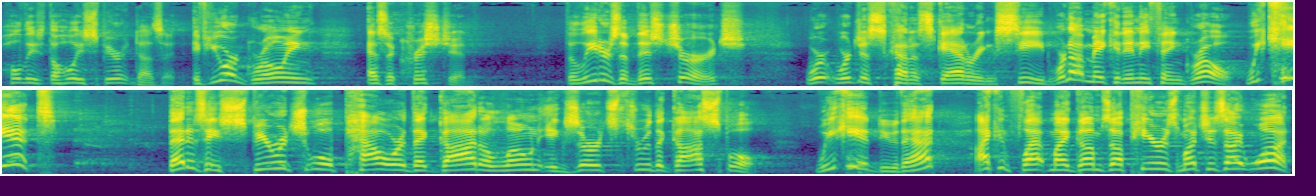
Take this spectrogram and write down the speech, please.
Holy, the Holy Spirit does it. If you are growing as a Christian, the leaders of this church, we're, we're just kind of scattering seed. We're not making anything grow. We can't. That is a spiritual power that God alone exerts through the gospel. We can't do that. I can flap my gums up here as much as I want.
